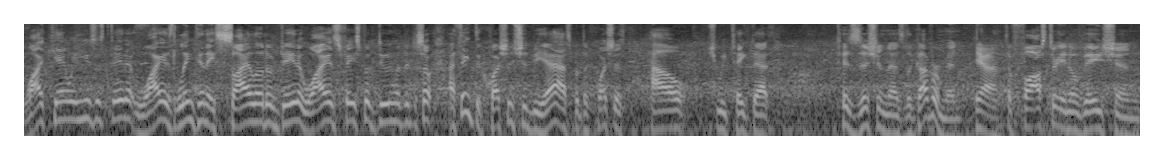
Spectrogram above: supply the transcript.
Why can't we use this data? Why is LinkedIn a siloed of data? Why is Facebook doing what they do? So I think the question should be asked, but the question is, how should we take that position as the government yeah. to foster innovation,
